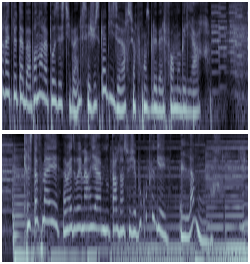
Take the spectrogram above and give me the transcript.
arrête le tabac pendant la pause estivale. C'est jusqu'à 10h sur France Bleu Belfort Montbéliard. Christophe Mahé, Amadou et Mariam nous parlent d'un sujet beaucoup plus gai, l'amour.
